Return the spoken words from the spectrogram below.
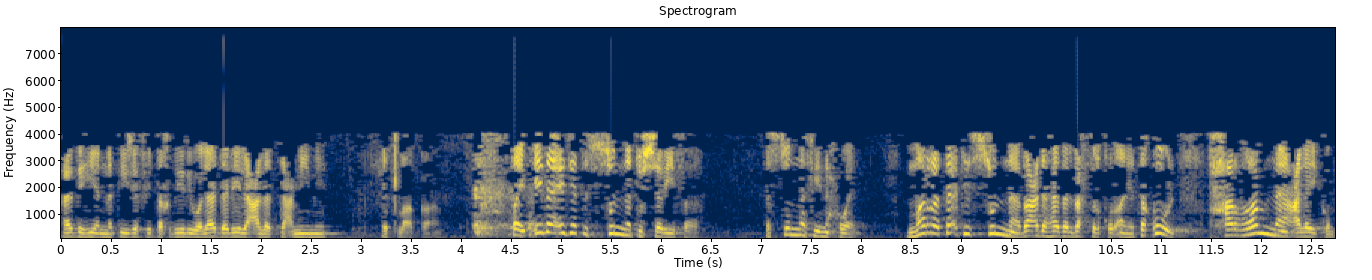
هذه هي النتيجة في تقديري ولا دليل على التعميم إطلاقا. طيب إذا إجت السنة الشريفة السنة في نحوين مرة تأتي السنة بعد هذا البحث القرآني تقول حرمنا عليكم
